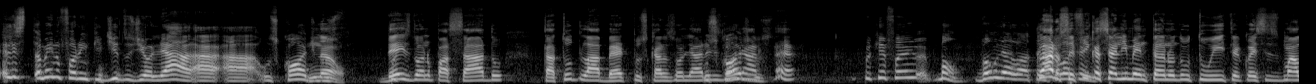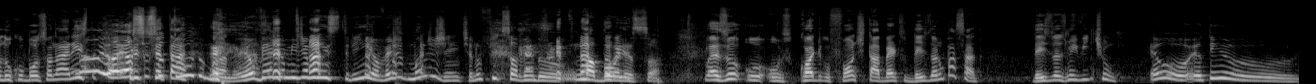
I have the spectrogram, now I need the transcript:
Eles também não foram impedidos de olhar a- a- os códigos? Não. Desde o ano passado, tá tudo lá aberto para os caras olharem. Os códigos? olharam. É. Porque foi. Bom, vamos ler lá. Claro, você fica se alimentando no Twitter com esses malucos bolsonaristas. Não, eu, eu assisto tá- tudo, mano. Eu vejo mídia mainstream, eu vejo um monte de gente. Eu não fico só vendo uma bolha só. Mas o, o, o código-fonte está aberto desde o ano passado. Desde 2021. Eu, eu tenho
